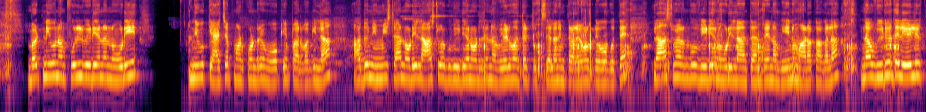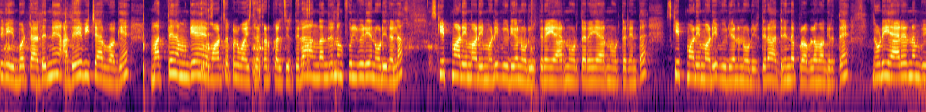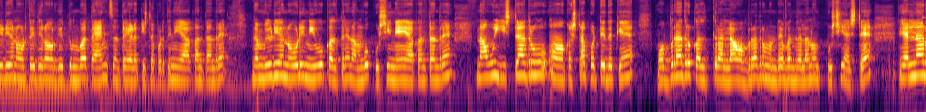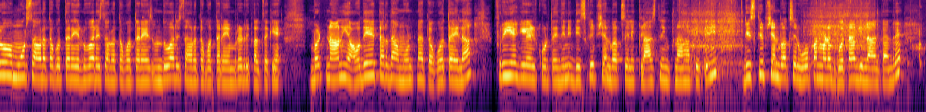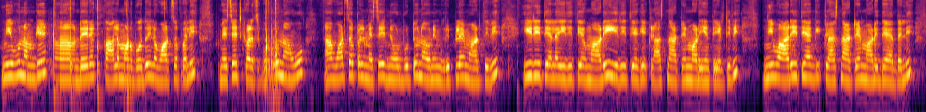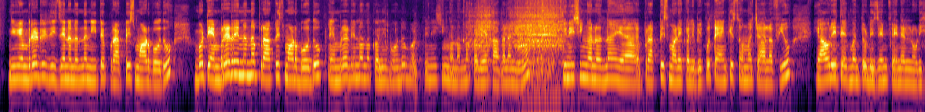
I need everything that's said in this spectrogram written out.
ಬಟ್ ನೀವು ನಮ್ಮ ಫುಲ್ ವಿಡಿಯೋನ ನೋಡಿ ನೀವು ಕ್ಯಾಚಪ್ ಮಾಡಿಕೊಂಡ್ರೆ ಓಕೆ ಪರವಾಗಿಲ್ಲ. ಅದು ನಿಮ್ಮ ಇಷ್ಟ. ನೋಡಿ ಲಾಸ್ಟ್ವರೆಗೂ ವೀಡಿಯೋ ನೋಡಿದ್ರೆ ನಾವು ಹೇಳುವಂಥ ಟ್ರಿಕ್ಸ್ ಎಲ್ಲ ನಿಮ್ಮ ತಲೆ ಒಳಗಡೆ ಹೋಗುತ್ತೆ ಲಾಸ್ಟ್ವರೆಗೂ ವೀಡಿಯೋ ನೋಡಿಲ್ಲ ಅಂತಂದರೆ ನಾವೇನು ಮಾಡೋಕ್ಕಾಗಲ್ಲ. ನಾವು ವೀಡಿಯೋದಲ್ಲಿ ಹೇಳಿರ್ತೀವಿ ಬಟ್ ಅದನ್ನೇ ಅದೇ ವಿಚಾರವಾಗಿ ಮತ್ತೆ ನಮಗೆ ವಾಟ್ಸಪ್ಪಲ್ಲಿ ವಾಯ್ಸ್ ರೆಕಾರ್ಡ್ ಕಳಿಸಿರ್ತೀರ? ಹಂಗಂದ್ರೆ ನಮ್ಮ ಫುಲ್ ವೀಡಿಯೋ ನೋಡಿರಲ್ಲ. ಸ್ಕಿಪ್ ಮಾಡಿ ಮಾಡಿ ಮಾಡಿ ವೀಡಿಯೋ ನೋಡಿರ್ತೀರ? ಯಾರು ನೋಡ್ತಾರೆ ಯಾರು ನೋಡ್ತಾರೆ ಅಂತ ಸ್ಕಿಪ್ ಮಾಡಿ ಮಾಡಿ ವೀಡಿಯೋನ ನೋಡಿರ್ತೀರ? ಅದರಿಂದ ಪ್ರಾಬ್ಲಮ್ ಆಗಿರುತ್ತೆ. ನೋಡಿ, ಯಾರ್ಯಾರು ನಮ್ಮ ವೀಡಿಯೋ ನೋಡ್ತಾ ಇದ್ದೀರೋ ಅವ್ರಿಗೆ ತುಂಬ ಥ್ಯಾಂಕ್ಸ್ ಅಂತ ಹೇಳೋಕ್ಕೆ ಇಷ್ಟಪಡ್ತೀನಿ. ಯಾಕಂತಂದರೆ ನಮ್ಮ ವೀಡಿಯೋ ನೋಡಿ ನೀವು ಕಲ್ತ್ರೆ ನಮಗೂ ಖುಷಿನೇ. ಯಾಕಂತಂದರೆ ನಾವು ಇಷ್ಟಾದರೂ ಕಷ್ಟಪಟ್ಟಿದ್ದಕ್ಕೆ ಒಬ್ಬರಾದರೂ ಕಲ್ತ್ರಲ್ಲ ಒಬ್ಬರಾದರೂ ಮುಂದೆ ಬಂದ್ರಲ್ಲ ನಮ್ಗೆ ಖುಷಿ ಅಷ್ಟೇ. ಎಲ್ಲರೂ ಮೂರು ಸಾವಿರ ತಗೋತಾರೆ, ಎರಡೂವರೆ ಸಾವಿರ ತಗೋತಾರೆ, ಒಂದೂವರೆ ಸಾವಿರ ತಗೋತಾರೆ ಎಂಬ್ರಾಯ್ಡ್ರಿ ಕಲ್ಸೋಕ್ಕೆ. ಬಟ್ ನಾನು ಯಾವುದೇ ಥರದ ಅಮೌಂಟ್ನ ತಗೋತಾ ಇಲ್ಲ. ಫ್ರೀಯಾಗಿ ಹೇಳ್ಕೊಡ್ತಾ ಇದ್ದೀನಿ. ಡಿಸ್ಕ್ರಿಪ್ಷನ್ ಬಾಕ್ಸಲ್ಲಿ ಕ್ಲಾಸ್ ಲಿಂಕ್ನ ಹಾಕಿರ್ತೀನಿ. ಡಿಸ್ಕ್ರಿಪ್ಷನ್ ಬಾಕ್ಸಲ್ಲಿ ಓಪನ್ ಮಾಡೋದು ಗೊತ್ತಾಗಿಲ್ಲ ಅಂತಂದರೆ ನೀವು ನಮಗೆ ಡೈರೆಕ್ಟ್ ಕಾಲ್ ಮಾಡ್ಬೋದು ಇಲ್ಲ ವಾಟ್ಸಪ್ಪಲ್ಲಿ ಮೆಸೇಜ್ ಕಳಿಸ್ಬೋದು. ನಾವು, ಆ ವಾಟ್ಸಪ್ಪಲ್ಲಿ ಮೆಸೇಜ್ ನೋಡ್ಬಿಟ್ಟು ನಾವು ನಿಮ್ಗೆ ರಿಪ್ಲೈ ಮಾಡ್ತೀವಿ. ಈ ರೀತಿಯೆಲ್ಲ ಈ ರೀತಿಯಾಗಿ ಮಾಡಿ, ಈ ರೀತಿಯಾಗಿ ಕ್ಲಾಸ್ನ ಅಟೆಂಡ್ ಮಾಡಿ ಅಂತ ಹೇಳ್ತೀವಿ. ನೀವು ಆ ರೀತಿಯಾಗಿ ಕ್ಲಾಸ್ನ ಅಟೆಂಡ್ ಮಾಡಿದ್ದೆ ಅದಲ್ಲಿ ನೀವು ಎಂಬ್ರಾಯ್ಡ್ರಿ ಡಿಸೈನ್ ಅನ್ನೋದನ್ನ ನೀಟಾಗಿ ಪ್ರಾಕ್ಟೀಸ್ ಮಾಡ್ಬೋದು. ಬಟ್ ಎಂಬ್ರಾಯ್ಡ್ರಿ ಅನ್ನೋದನ್ನ ಪ್ರಾಕ್ಟೀಸ್ ಮಾಡ್ಬೋದು ಎಂಬ್ರಾಯ್ಡ್ರಿ ಅನ್ನೋದನ್ನ ಕಲಿಬೋದು ಬಟ್ ಫಿನಿಶಿಂಗ್ ಅನ್ನೋದನ್ನ ಕಲಿಯೋಕ್ಕಾಗಲ್ಲ ನೀವು. ಫಿನಿಶಿಂಗ್ ಅನ್ನೋದನ್ನ ಪ್ರಾಕ್ಟೀಸ್ ಮಾಡಿ ಕಲಿಬೇಕು. Thank you so much all of you. ಯಾವ ರೀತಿಯಾಗಿ ಬಂತು ಡಿಸೈನ್ ಫೈನಲ್ ನೋಡಿ.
